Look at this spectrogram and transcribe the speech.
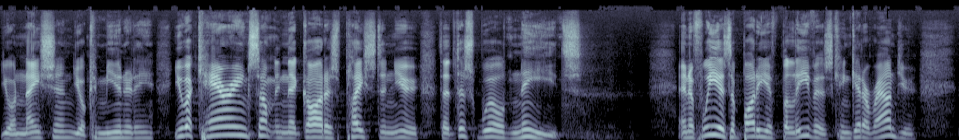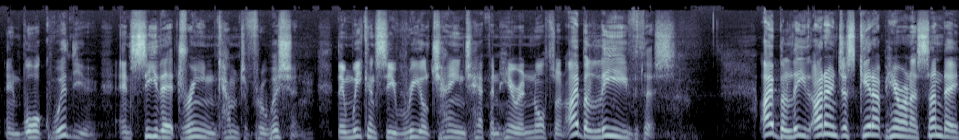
your nation, your community. You are carrying something that God has placed in you that this world needs. And if we as a body of believers can get around you and walk with you and see that dream come to fruition, then we can see real change happen here in Northland. I believe this. I believe, I don't just get up here on a Sunday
